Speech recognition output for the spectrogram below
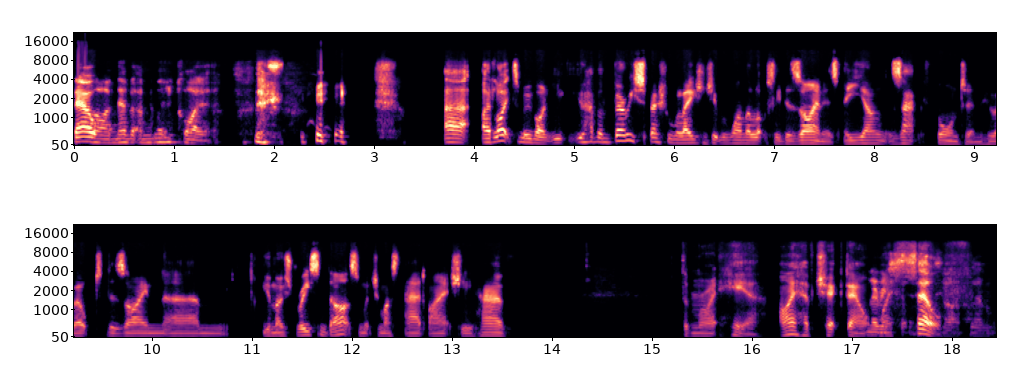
now. oh, I'm never, I'm never quiet. Uh, I'd like to move on. You, you have a very special relationship with one of the Loxley designers, a young Zach Thornton, who helped design um, your most recent darts, and which I must add, I actually have them right here. I have checked out Very myself them.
